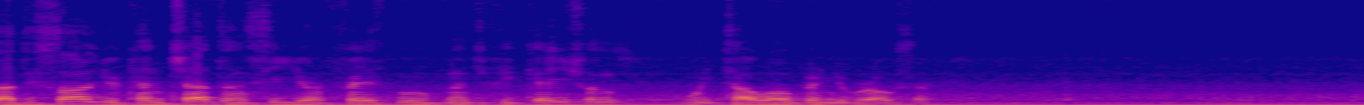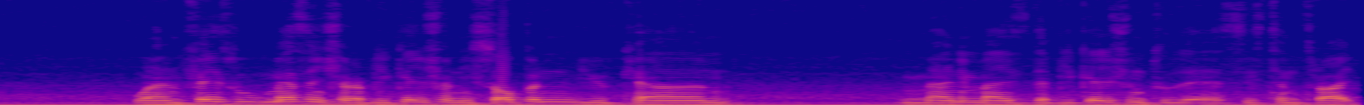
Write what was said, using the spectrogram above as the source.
That is all, you can chat and see your Facebook notifications without opening your browser. When Facebook Messenger application is open, you can minimize the application to the system tray.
